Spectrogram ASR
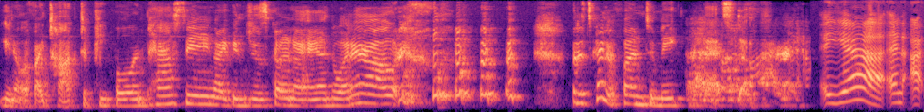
you know, if I talk to people in passing, I can just kind of hand one out. but it's kind of fun to make that stuff. Yeah, and I,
